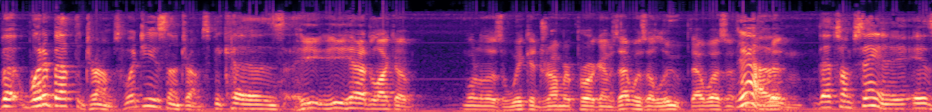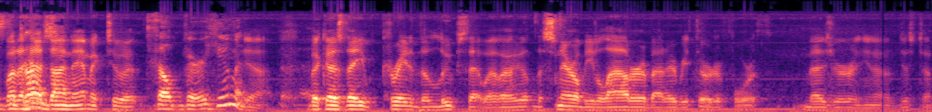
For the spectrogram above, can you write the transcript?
but what about the drums? What do you use on drums? Because He he had like a one of those wicked drummer programs. That was a loop. That wasn't yeah, written, that's what I'm saying. Is but the it had dynamic to it. felt very human. Yeah, because they created the loops that way. Like the snare will be louder about every third or fourth measure, and you know, just a.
